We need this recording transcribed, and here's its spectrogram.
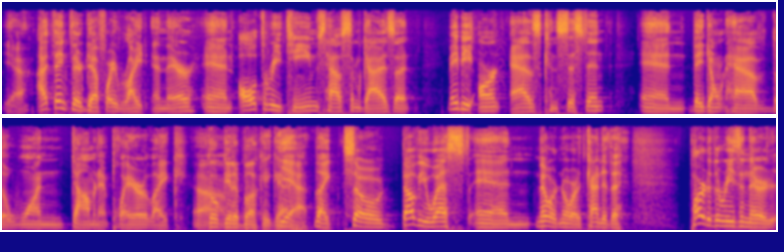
Yeah, I think they're definitely right in there. And all three teams have some guys that maybe aren't as consistent and they don't have the one dominant player like um, Go get a bucket guy. Yeah, like so Bellevue West and Millard North, kind of the part of the reason they're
